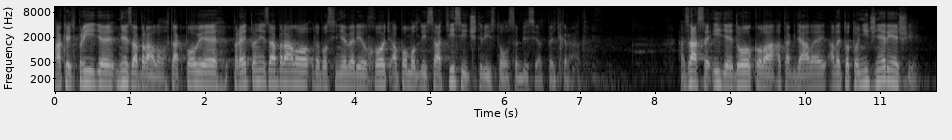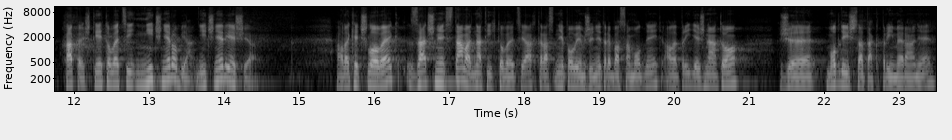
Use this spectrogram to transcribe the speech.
A keď príde, nezabralo, tak povie, preto nezabralo, lebo si neveril, choď a pomodli sa 1485 krát. A zase ide dookola a tak ďalej, ale toto nič nerieši. Chápeš, tieto veci nič nerobia, nič neriešia. Ale keď človek začne stavať na týchto veciach, teraz nepoviem, že netreba sa modliť, ale prídeš na to, že modlíš sa tak primerane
